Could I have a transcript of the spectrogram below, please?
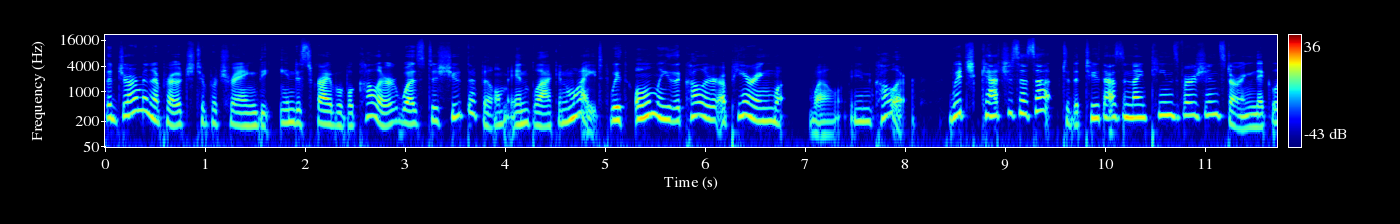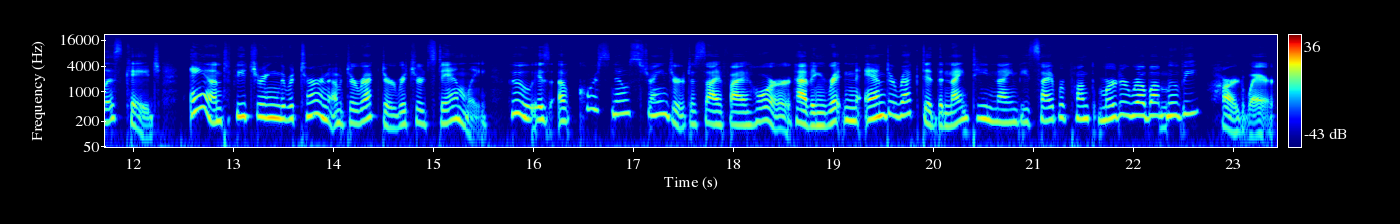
The German approach to portraying the indescribable color was to shoot the film in black and white, with only the color appearing, well, in color which catches us up to the 2019's version starring Nicolas Cage and featuring the return of director Richard Stanley, who is, of course, no stranger to sci fi horror, having written and directed the 1990 cyberpunk murder robot movie Hardware.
